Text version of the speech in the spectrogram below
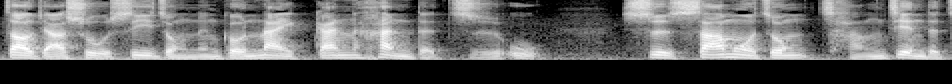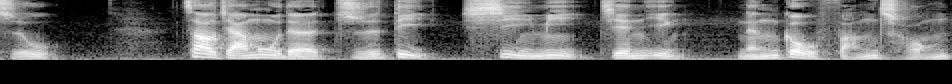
皂荚树是一种能够耐干旱的植物，是沙漠中常见的植物。皂荚木的质地细密坚硬，能够防虫，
